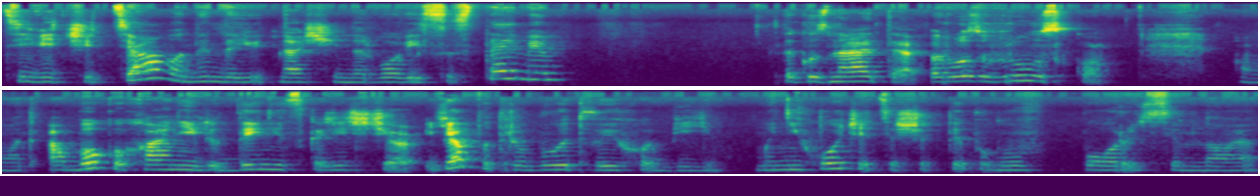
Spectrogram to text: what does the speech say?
ці відчуття вони дають нашій нервовій системі таку, знаєте, розгрузку. От, або коханій людині скажіть, що я потребую твоїх обійм. Мені хочеться, щоб ти побув поруч зі мною.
